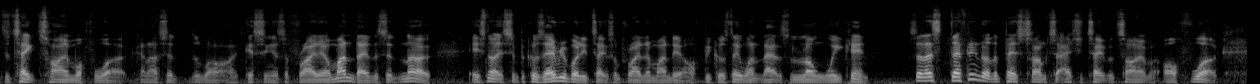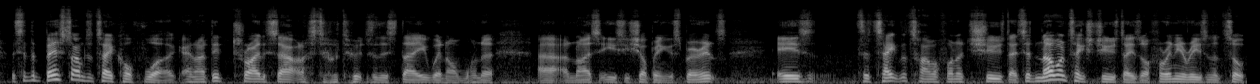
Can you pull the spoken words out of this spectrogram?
to take time off work? And I said, Well, I'm guessing it's a Friday or Monday. And they said, No, it's not. It's because everybody takes a Friday and Monday off because they want that long weekend. So that's definitely not the best time to actually take the time off work. They said the best time to take off work, and I did try this out, and I still do it to this day when I want a, uh, a nice, easy shopping experience, is to take the time off on a Tuesday. I said no one takes Tuesdays off for any reason at all.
